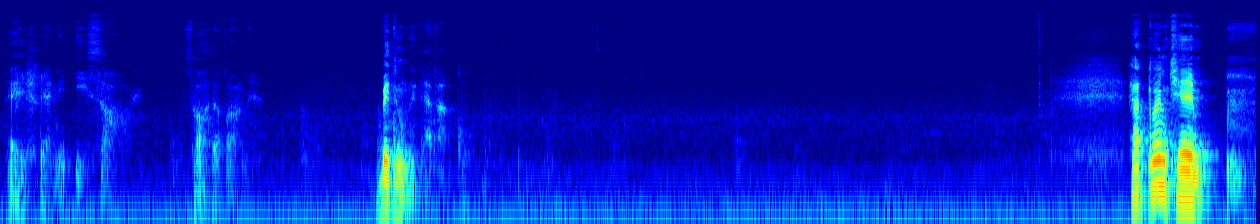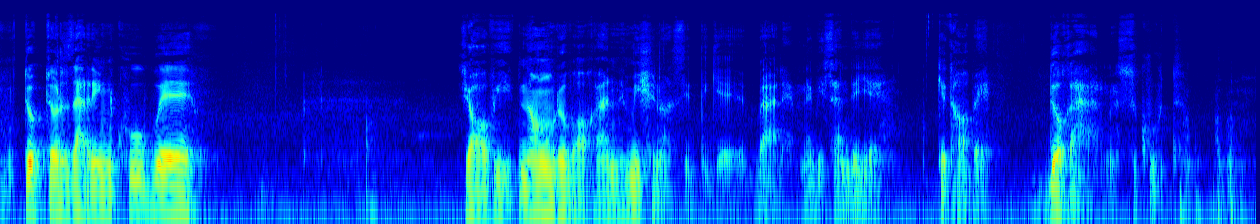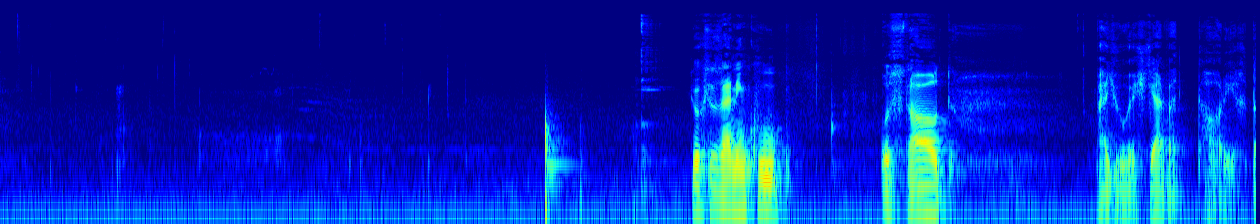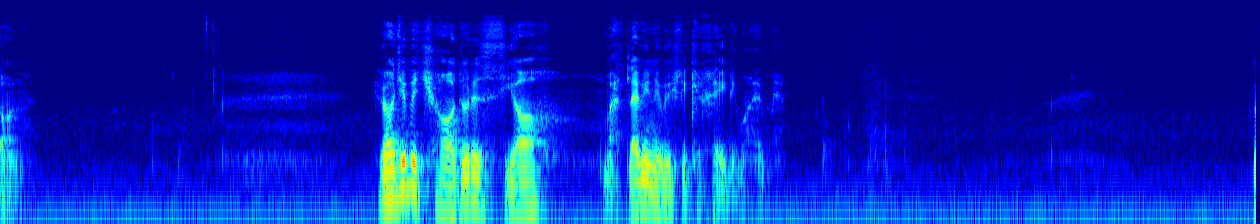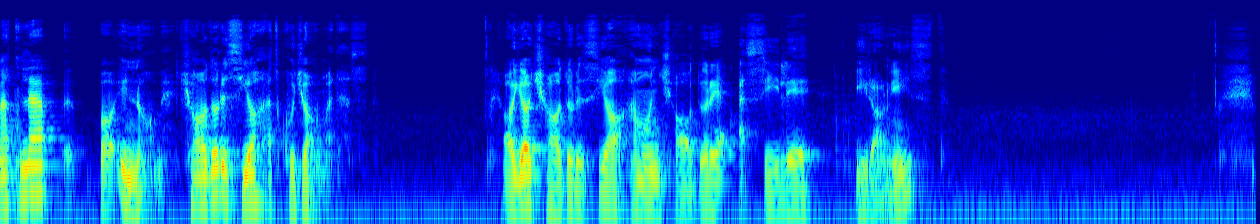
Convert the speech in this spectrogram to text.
عشق یعنی ایثار. صادقانه. بدون توقع. حتما که دکتر زرین کوب جاوید نام رو واقعا می‌شناسید دیگه. بله نویسنده کتاب دو قرن سکوت. دکتر زرین کوب استاد پژوهشگر و تاریخدان. راجع به چادر سیاه مطلبی نوشته که خیلی مهمه. مطلب با این نامه چادر سیاه از کجا آمده است؟ آیا چادر سیاه همون چادر اصیل ایرانی است؟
